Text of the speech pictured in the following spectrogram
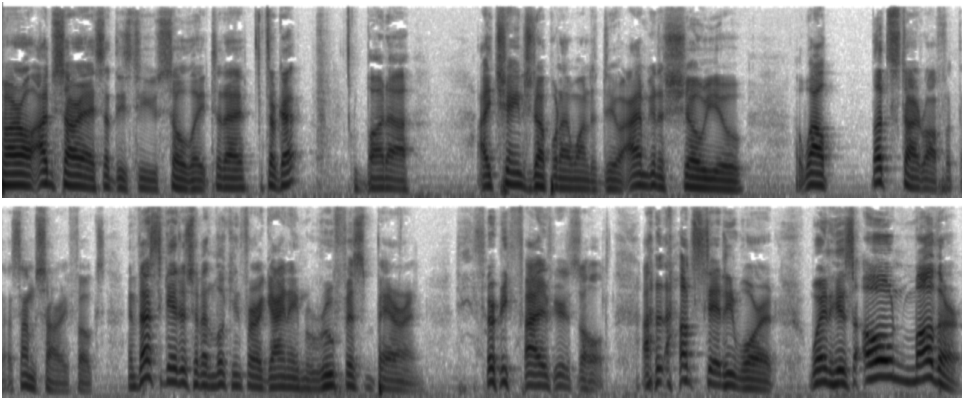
Carl, I'm sorry I sent these to you so late today. It's okay. But uh I changed up what I wanted to do. I'm going to show you well, let's start off with this. I'm sorry, folks. Investigators have been looking for a guy named Rufus Barron, 35 years old, an outstanding warrant, when his own mother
